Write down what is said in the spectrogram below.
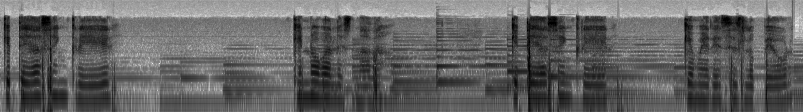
que te hacen creer que no vales nada? Que te hacen creer que mereces lo peor.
